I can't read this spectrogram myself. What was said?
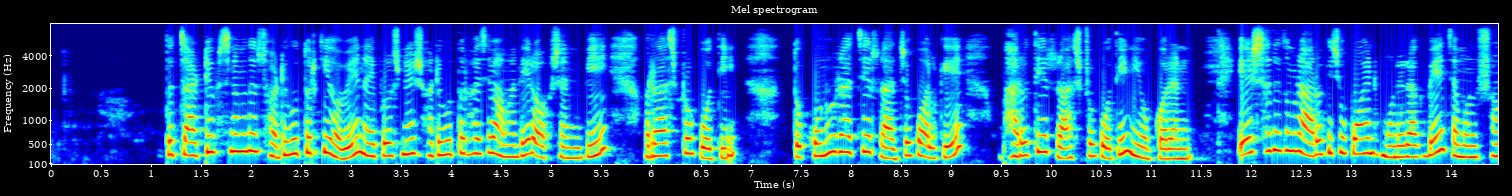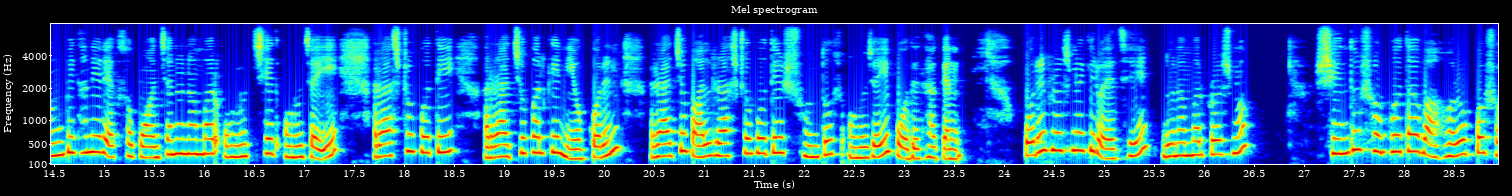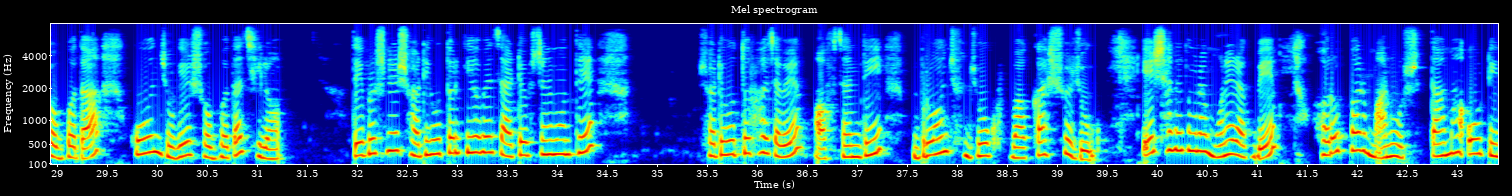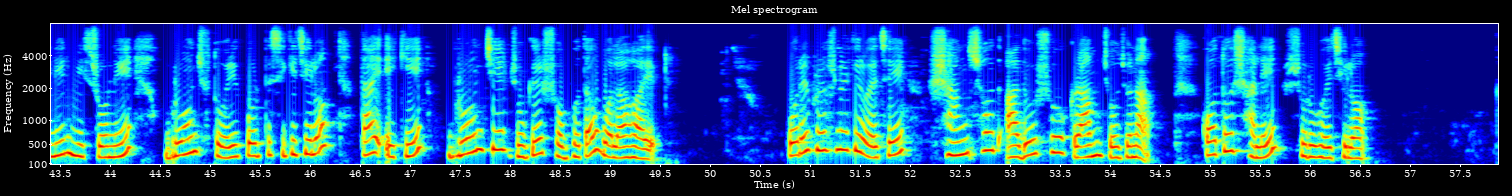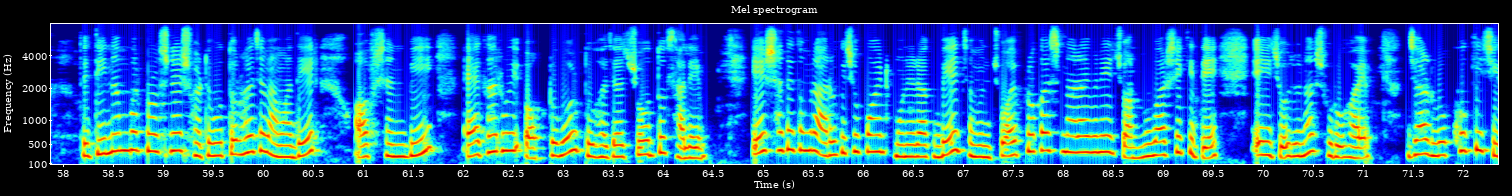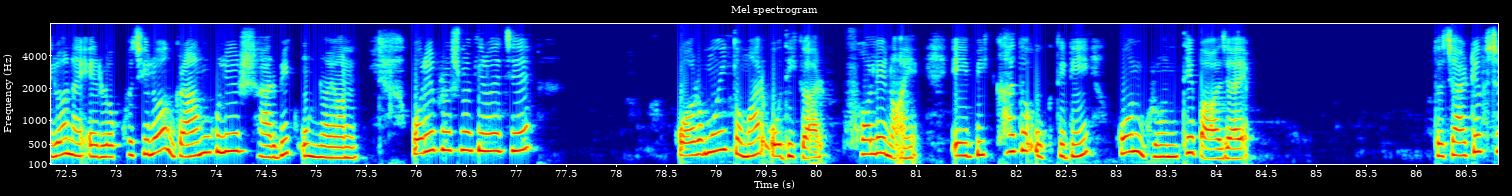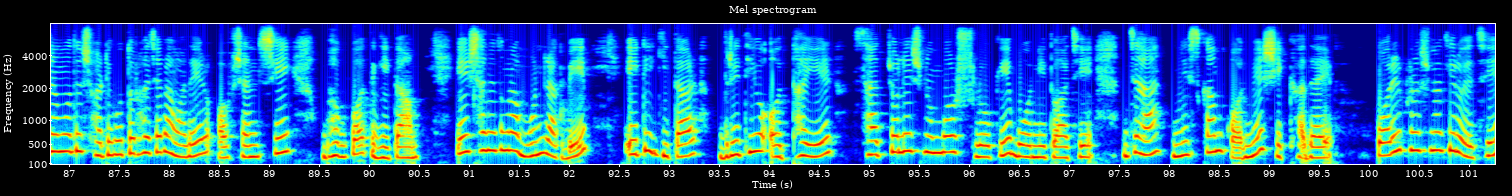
তো চারটি অপশনের মধ্যে সঠিক উত্তর কি হবে? না, এই প্রশ্নের সঠিক উত্তর হয়ে যাবে আমাদের অপশন বি রাষ্ট্রপতি। তো কোন রাজ্যের রাজ্যপালকে ভারতের রাষ্ট্রপতি নিয়োগ করেন। এর সাথে তোমরা আরও কিছু পয়েন্ট মনে রাখবে, যেমন সংবিধানের একশো পঞ্চান্ন নম্বর অনুচ্ছেদ অনুযায়ী রাষ্ট্রপতি রাজ্যপালকে নিয়োগ করেন। রাজ্যপাল রাষ্ট্রপতির সন্তোষ অনুযায়ী পদে থাকেন। পরের প্রশ্ন কি রয়েছে? দু নম্বর প্রশ্ন, সিন্ধু সভ্যতা বা হরপ্প সভ্যতা কোন যুগের সভ্যতা ছিল? তো এই প্রশ্নের সঠিক উত্তর কি হবে চারটি অপশনের মধ্যে? সঠিক উত্তর হয়ে যাবে অপশন ডি ব্রোঞ্জ যুগ বা কাস্য যুগ। এর সাথে তোমরা মনে রাখবে, হরপ্পার মানুষ তামা ও টিনের মিশ্রণে ব্রোঞ্জ তৈরি করতে শিখেছিল, তাই একে ব্রোঞ্জের যুগের সভ্যতাও বলা হয়। পরের প্রশ্ন কি রয়েছে? সাংসদ আদর্শ গ্রাম যোজনা কত সালে শুরু হয়েছিল? তো তিন নম্বর প্রশ্নের সঠিক উত্তর হয়ে যাবে আমাদের অপশন বি এগারোই অক্টোবর দু হাজার চোদ্দ সালে। এর সাথে তোমরা আরও কিছু পয়েন্ট মনে রাখবে, যেমন জয়প্রকাশ নারায়ণের জন্মবার্ষিকীতে এই যোজনা শুরু হয়। যার লক্ষ্য কি ছিল না, এর লক্ষ্য ছিল গ্রামগুলির সার্বিক উন্নয়ন। পরের প্রশ্ন কি রয়েছে? কর্মই তোমার অধিকার, ফলে নয়। এই বিখ্যাত উক্তিটি কোন গ্রন্থে পাওয়া যায়? তো চারটি অপশনের মধ্যে সঠিক উত্তর হয়ে যাবে আমাদের অপশন সি ভগবত গীতা। এর সাথে তোমরা মনে রাখবে, এটি গীতার দ্বিতীয় অধ্যায়ের সাতচল্লিশ নম্বর শ্লোকে বর্ণিত আছে, যা নিষ্কাম কর্মের শিক্ষা দেয়। পরের প্রশ্ন কি রয়েছে?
